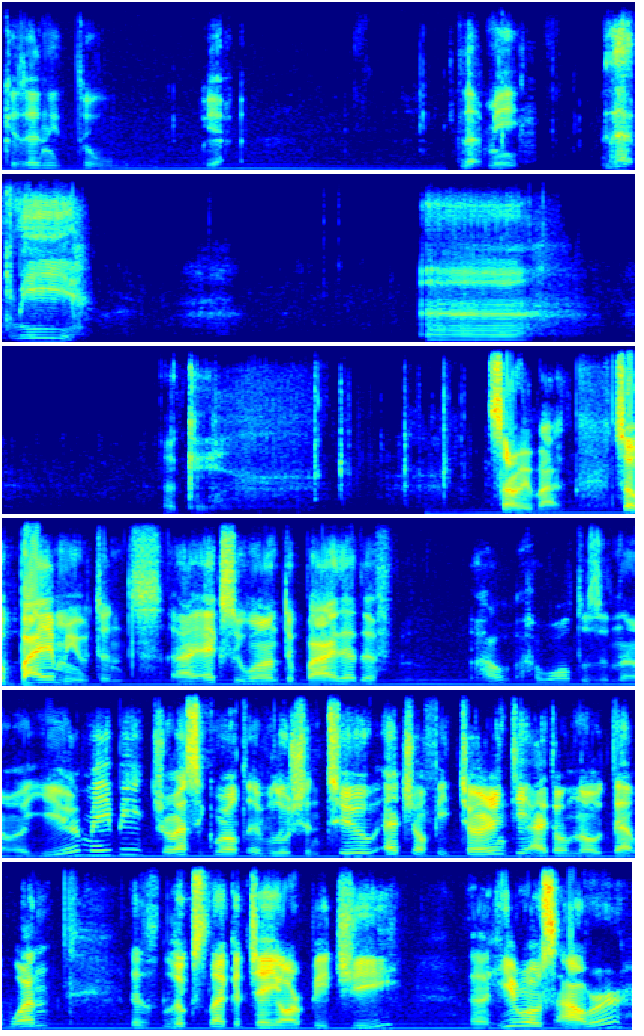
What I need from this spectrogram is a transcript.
Because I need to... Yeah. Let me... Let me... Uh... Okay. Sorry about it. So, Biomutant. I actually want to buy that. If, how, how old is it now? A year, maybe? Jurassic World Evolution 2, Edge of Eternity. I don't know that one. It looks like a JRPG. Uh, Heroes Hour.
